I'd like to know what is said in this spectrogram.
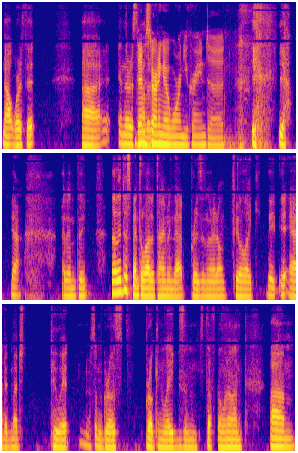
not worth it. Uh, and there was some Them other- starting a war in Ukraine to yeah, yeah, yeah. I didn't think. No, they just spent a lot of time in that prison, and I don't feel like they it added much to it. Some gross broken legs and stuff going on. Um,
